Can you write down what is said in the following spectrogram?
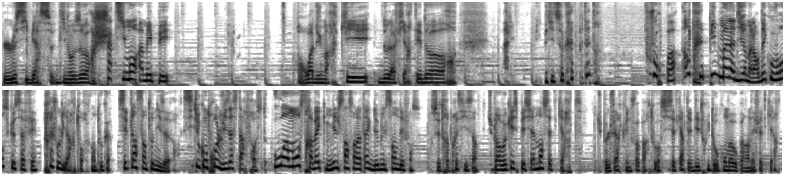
Le cyberse dinosaure. Châtiment à mépée. Roi du marqué, de la fierté d'or. Allez, une petite secrète peut-être? Toujours pas. Intrépide Manadium. Alors découvrons ce que ça fait. Très joli artwork en tout cas. C'est un synthoniseur. Si tu contrôles Visa Starfrost ou un monstre avec 1500 d'attaque, 2100 de défense. C'est très précis ça. Tu peux invoquer spécialement cette carte. Tu peux le faire qu'une fois par tour. Si cette carte est détruite au combat ou par un effet de carte,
